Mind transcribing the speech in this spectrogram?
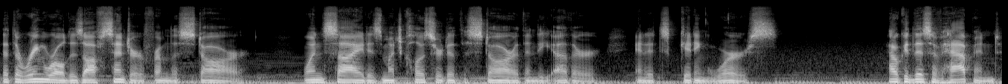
that the Ringworld is off center from the star. One side is much closer to the star than the other, and it's getting worse. How could this have happened?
